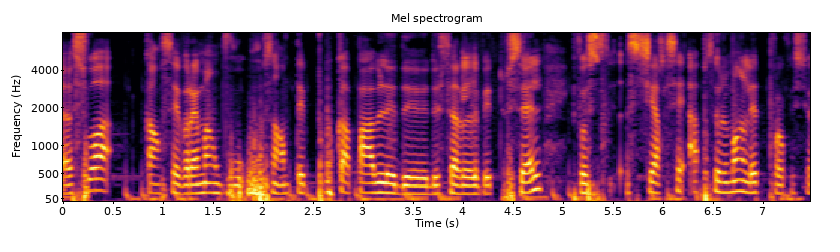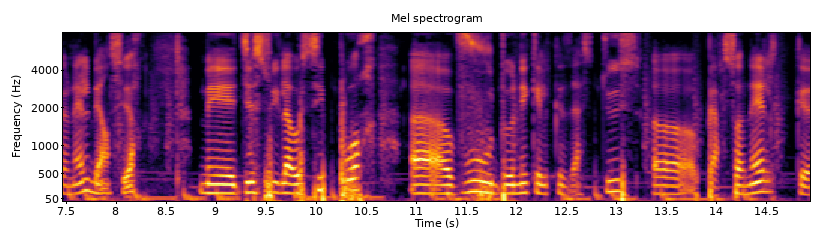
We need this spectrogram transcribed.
Euh, soit quand c'est vraiment vous vous sentez plus capable de, de, se relever tout seul, il faut chercher absolument l'aide professionnelle, bien sûr. Mais je suis là aussi pour euh, vous donner quelques astuces euh, personnelles que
